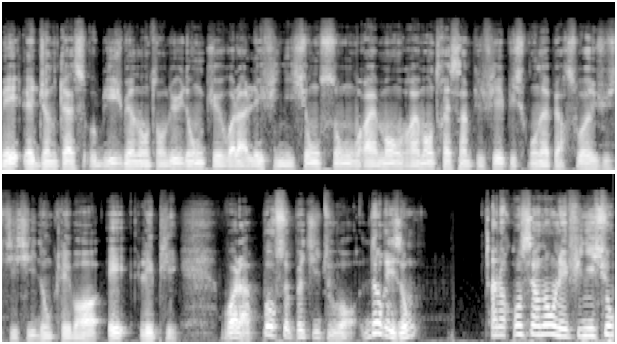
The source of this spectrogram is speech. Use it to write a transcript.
mais Legend Class oblige bien entendu, donc euh, voilà, les finitions sont vraiment vraiment très simplifiées puisqu'on aperçoit juste ici donc les bras et les pieds. Voilà pour ce petit tour d'horizon. Alors concernant les finitions,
